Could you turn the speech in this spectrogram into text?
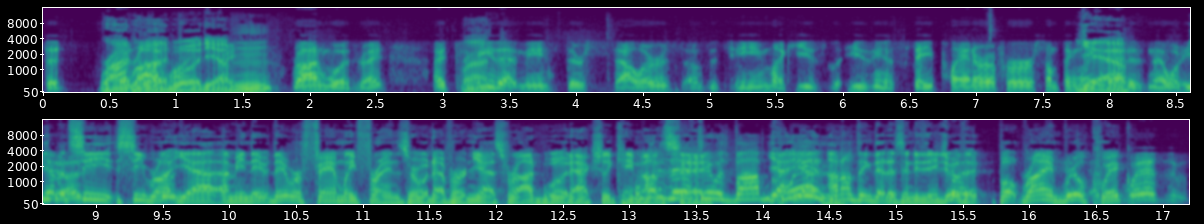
the Rod, Rod Wood. Wood, yeah. right? Mhm. Ron Wood, right? Uh, to Rod. me, that means they're sellers of the team. Like he's he's the estate planner of her or something like Yeah. that. Isn't that what he yeah, does? but see, see, Rod. Yeah, I mean, they they were family friends or whatever, and yes, Rod Wood actually came out what and does that said, have to do with Bob yeah, Quinn? Yeah, I don't think that has anything to do with it. But Ryan, real quick, What has to do-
